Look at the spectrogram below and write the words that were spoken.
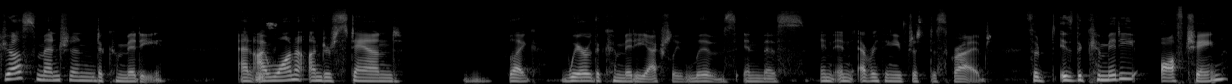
just mentioned a committee, and I want to understand like where the committee actually lives in this in in everything you've just described. So is the committee off chain?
